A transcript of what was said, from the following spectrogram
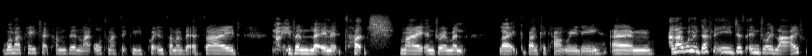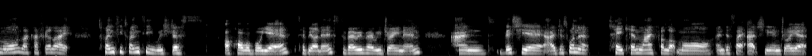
when my paycheck comes in, like automatically putting some of it aside, not even letting it touch my enjoyment like bank account really. Um, and I want to definitely just enjoy life more. Like I feel like 2020 was just a horrible year, to be honest, very very draining. And this year i just want to take in life a lot more and just like actually enjoy it.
